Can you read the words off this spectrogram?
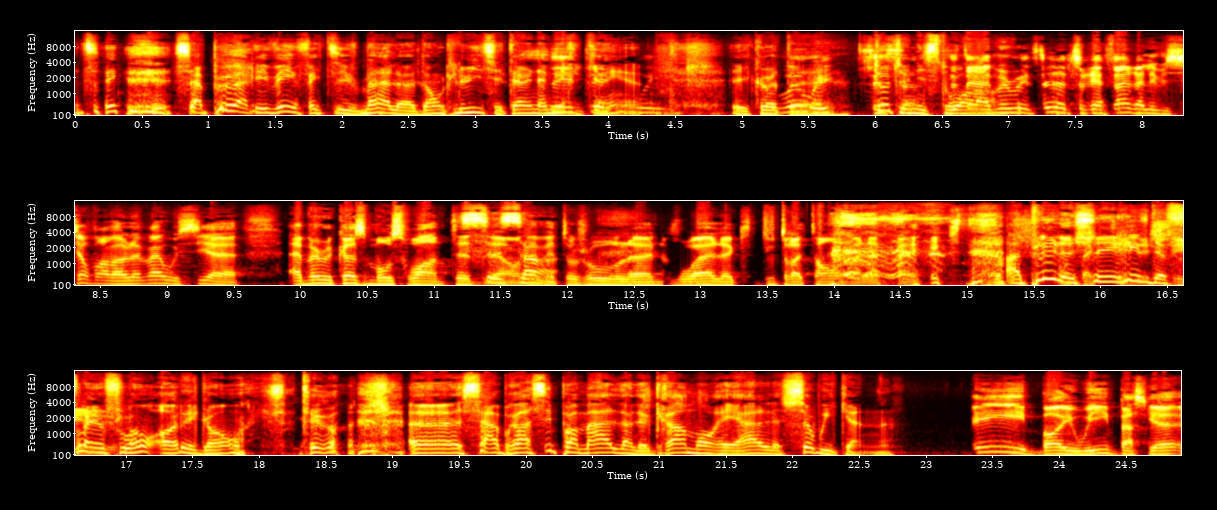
tu sais ça peut arriver effectivement. Là. Donc lui, c'était un Américain. Écoute, euh, toute une histoire. tu réfères à l'émission probablement aussi euh, America's Most Wanted. On avait toujours là, une voix là, qui tout retombe à la fin. Appelez le shérif de Flin-Flon, Oregon, etc. Euh, ça a brassé pas mal dans le Grand Montréal ce week-end. Eh boy oui, parce que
